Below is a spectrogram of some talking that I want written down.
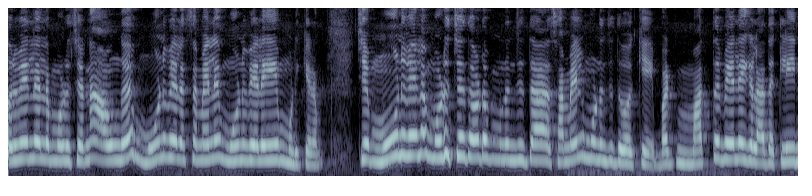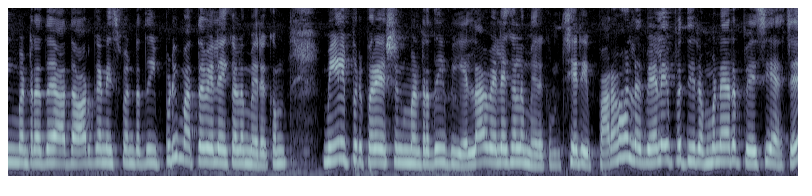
ஒரு வேலையில் முடிச்சேன்னா அவங்க மூணு வேலை சமையலையும் மூணு வேலையே முடிக்கணும். சரி மூணு வேலை முடித்ததோடு முடிஞ்சுதா? சமையல் முடிஞ்சது ஓகே பட் மற்ற வேலைகள் அதை க்ளீன் பண்ணுறது அதை ஆர்கனைஸ் பண்ணுறது இப்படி மற்ற வேலைகளும் இருக்கும். மீல் ப்ரிப்பரேஷன் பண்ணுறது இப்படி எல்லா வேலைகளும் இருக்கும். சரி பரவாயில்ல வேலையை பற்றி ரொம்ப நேரம் பேசியாச்சு.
